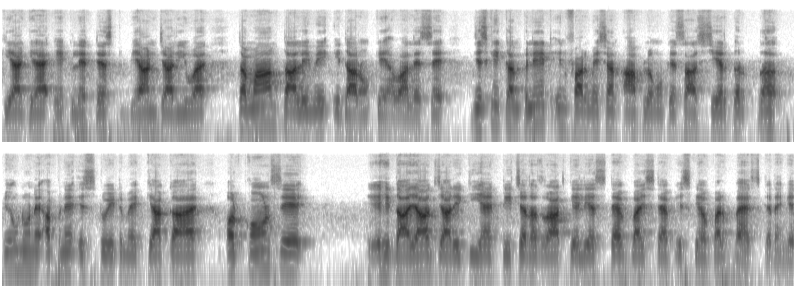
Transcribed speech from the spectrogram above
کیا گیا ہے ایک لیٹسٹ بیان جاری ہوا ہے تمام تعلیمی اداروں کے حوالے سے، جس کی کمپلیٹ انفارمیشن آپ لوگوں کے ساتھ شیئر کرتا کہ انہوں نے اپنے اس ٹویٹ میں کیا کہا ہے اور کون سے ہدایات جاری کی ہیں؟ ٹیچر حضرات کے لیے سٹیپ بائی سٹیپ اس کے اوپر بحث کریں گے۔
